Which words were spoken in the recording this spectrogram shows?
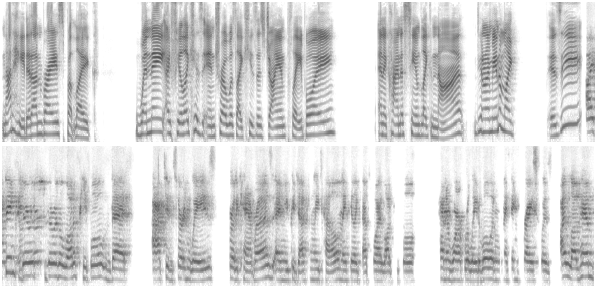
not hated on Bryce, but like when they I feel like his intro was like he's this giant playboy and it kind of seemed like not. Do you know what I mean? I'm like, is he? I think there there was a lot of people that act in certain ways for the cameras and you could definitely tell and I feel like that's why a lot of people kind of weren't relatable and I think Bryce was I love him.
